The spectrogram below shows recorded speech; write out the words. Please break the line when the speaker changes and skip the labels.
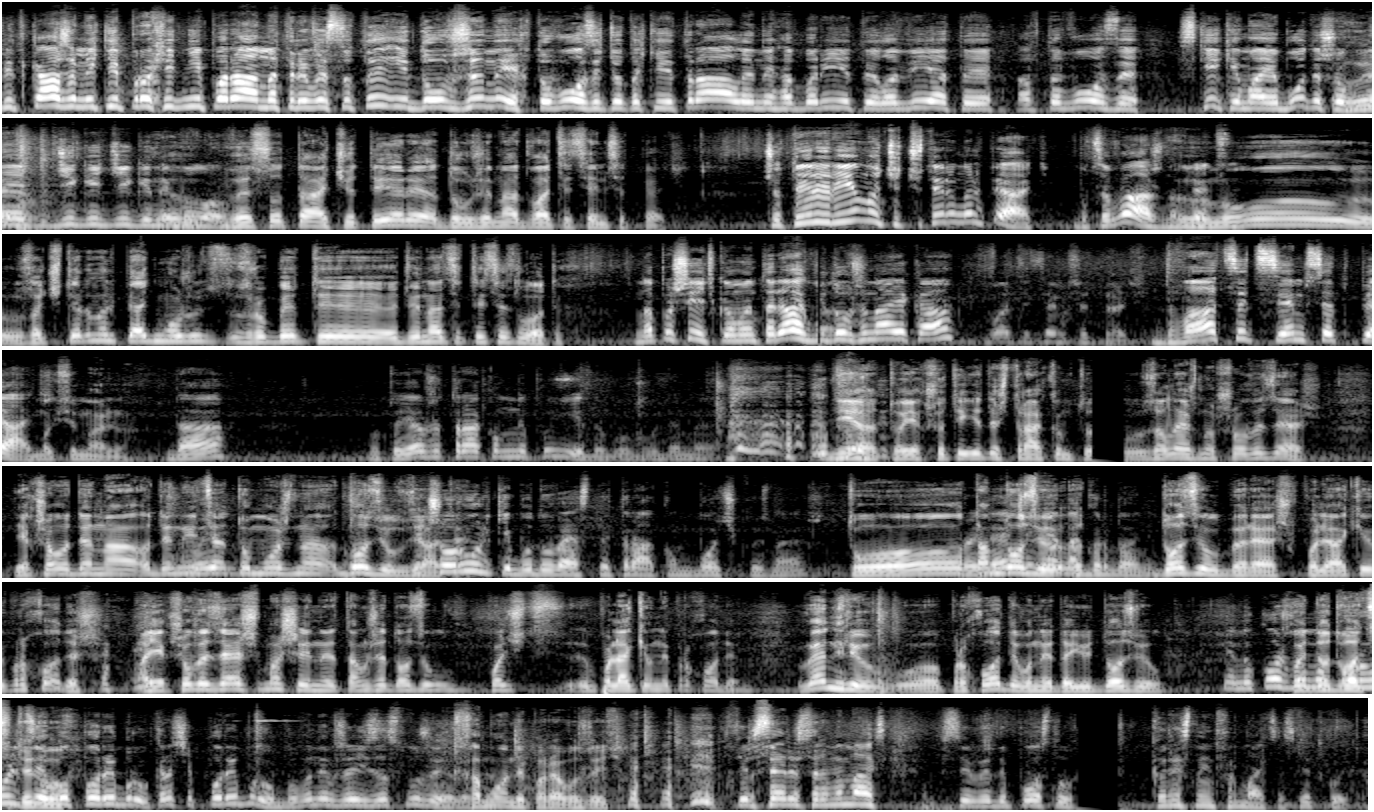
підкажемо, які прохідні параметри висоти і довжини. Хто возить отакі трали, габарити, лавети, автовози. Скільки має бути, щоб
Ви-
не джігі-джігі не було?
Висота 4, довжина 20,75.
4 рівно чи 4,05? Бо це важно. п'ять
Ну, за 4,05 можуть зробити 12 тисяч злотих.
Напишіть в коментарях, довжина яка?
20,75.
2075.
Максимально.
Да? Ну то я вже траком не поїду, бо будемо.
Ні, то якщо ти їдеш траком, то залежно що везеш. Якщо одна одиниця, то можна дозвіл взяти.
Якщо рульки буду вести траком, бочкою, знаєш.
то
Пройде
там
чи
дозвіл,
на кордоні?
дозвіл береш в поляків і проходиш. А якщо везеш машини, там вже дозвіл в Польщ... поляків не проходить. В Венгрію о, проходить, вони дають дозвіл.
Ні, ну кожному
Хоч до
по рульці
22.
або по ребру. Краще по ребру, бо вони вже і заслужили.
Хамони пора возити.
Тірсервіс Ремемакс, всі види послуг. Корисна інформація, слідкуйте.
